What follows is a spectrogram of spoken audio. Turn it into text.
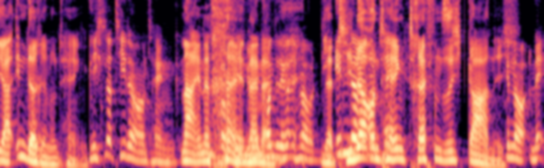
Ja, Inderin und Hank. Nicht Latina und Hank. Nein, nein, Okay, nein, nein, nein. Latina Inderin und Hank treffen sich gar nicht. Genau, ne,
